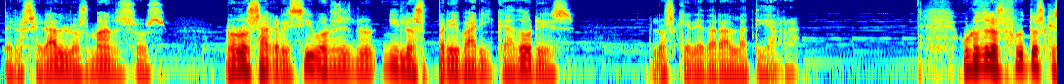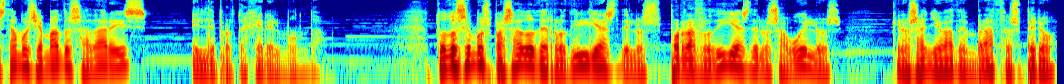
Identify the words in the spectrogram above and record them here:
pero serán los mansos, no los agresivos ni los prevaricadores, los que heredarán la tierra. Uno de los frutos que estamos llamados a dar es el de proteger el mundo. Todos hemos pasado de rodillas de los, por las rodillas de los abuelos que nos han llevado en brazos, pero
